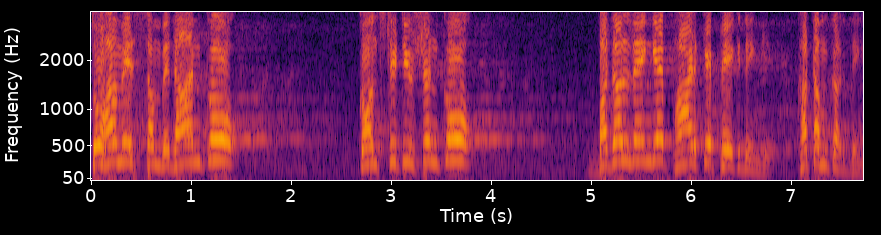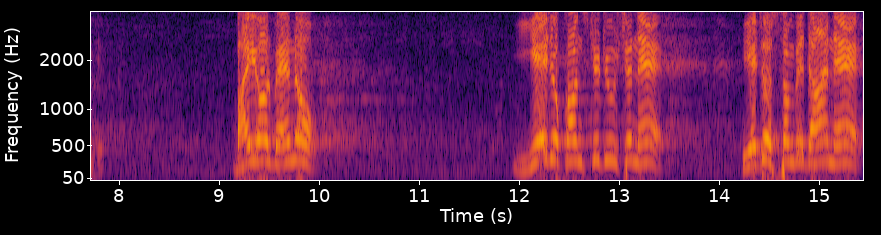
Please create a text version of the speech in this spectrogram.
तो हम इस संविधान को, कॉन्स्टिट्यूशन को बदल देंगे, फाड़ के फेंक देंगे, खत्म कर देंगे। भाई और बहनों, ये जो कॉन्स्टिट्यूशन है, ये जो संविधान है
